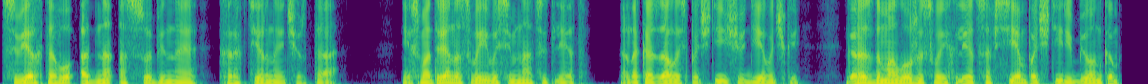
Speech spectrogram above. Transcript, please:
сверх того одна особенная характерная черта. Несмотря на свои 18 лет, она казалась почти еще девочкой, гораздо моложе своих лет, совсем почти ребенком,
